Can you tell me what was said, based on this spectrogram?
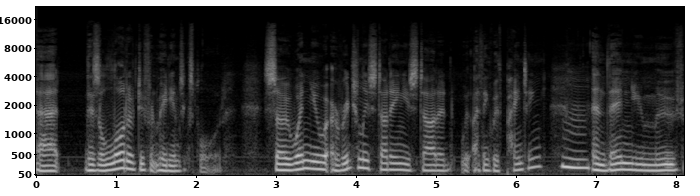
that there's a lot of different mediums explored. So when you were originally studying, you started, with, I think, with painting, Mm. and then you moved,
